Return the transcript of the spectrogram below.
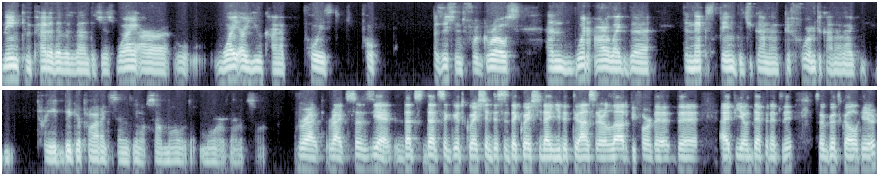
main competitive advantages? Why are why are you kind of poised positioned for growth? And what are like the the next thing that you're gonna perform to kind of like create bigger products and you know sell more more of them and so on? Right, right. So yeah, that's that's a good question. This is the question I needed to answer a lot before the the IPO, definitely. So good call here.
